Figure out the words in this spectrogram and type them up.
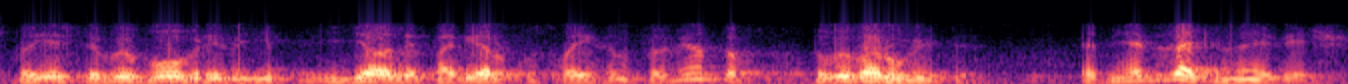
что если вы вовремя не, не делали поверку своих инструментов, то вы воруете. Это не обязательная вещь.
